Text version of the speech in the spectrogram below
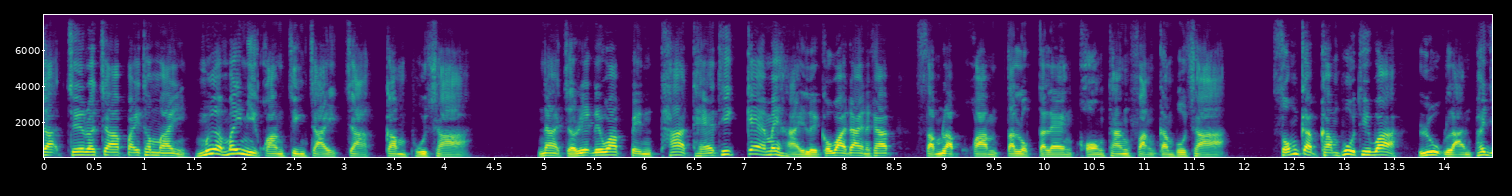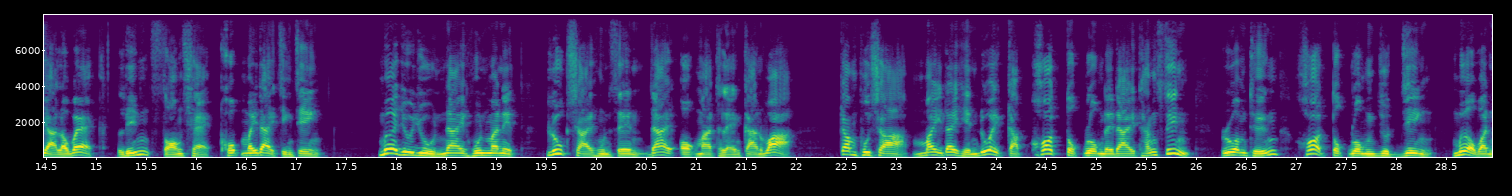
จะเจรจาไปทำไมเมื่อไม่มีความจริงใจจากกัมพูชา น่าจะเรียกได้ว่าเป็นท่าแท้ที่แก้ไม่หายเลยก็ว่าได้นะครับสำหรับความตลบตะแลงของทางฝั่งกัมพูชา สมกับคำพูดที่ว่าลูกหลานพญาละแวก ลิ้นสองแฉกคบไม่ได้จริง ๆ เมื่ออยู่ๆนายฮุนมาเน็ต ลูกชายฮุนเซนได้ออกมาแถลงการว่า กัมพูชาไม่ได้เห็นด้วยกับข้อตกลงใด ๆ ทั้งสิ้น รวมถึงข้อตกลงหยุดยิง เมื่อวัน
